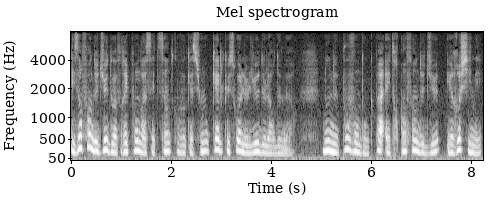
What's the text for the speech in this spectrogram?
Les enfants de Dieu doivent répondre à cette sainte convocation, quel que soit le lieu de leur demeure. Nous ne pouvons donc pas être enfants de Dieu et rechiner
